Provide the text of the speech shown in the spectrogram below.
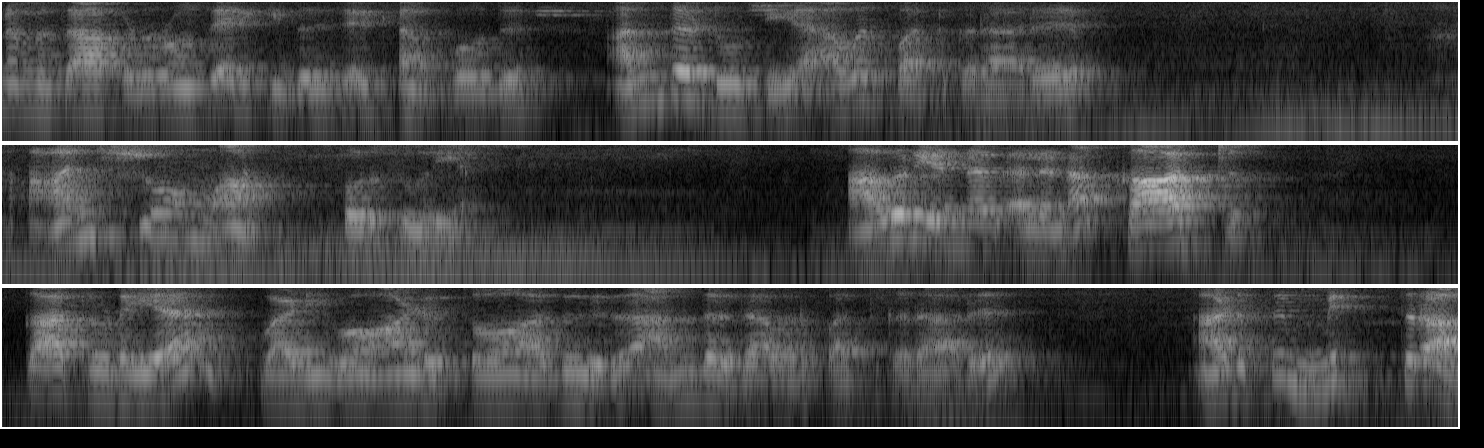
நம்ம சாப்பிடுறோம் செரிக்குது செரிக்காம போகுது. அந்த டியூட்டியை அவர் பார்த்துக்கிறாரு. அன்ஷுமான் ஒரு சூரியன். அவர் என்ன வேலைன்னா காற்று. காற்றுடைய வடிவம் அழுத்தம் அது இது அந்த இதை அவர் பார்த்துக்கிறாரு. அடுத்து மித்ரா.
